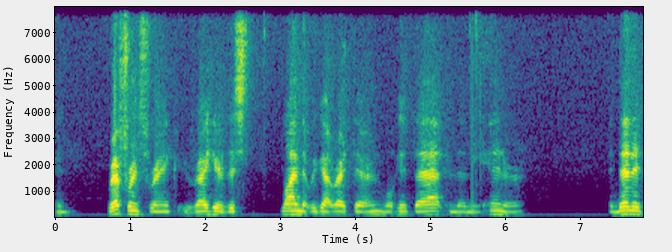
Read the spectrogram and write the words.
And reference rank is right here, this line that we got right there, and we'll hit that and then the enter. And then it,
